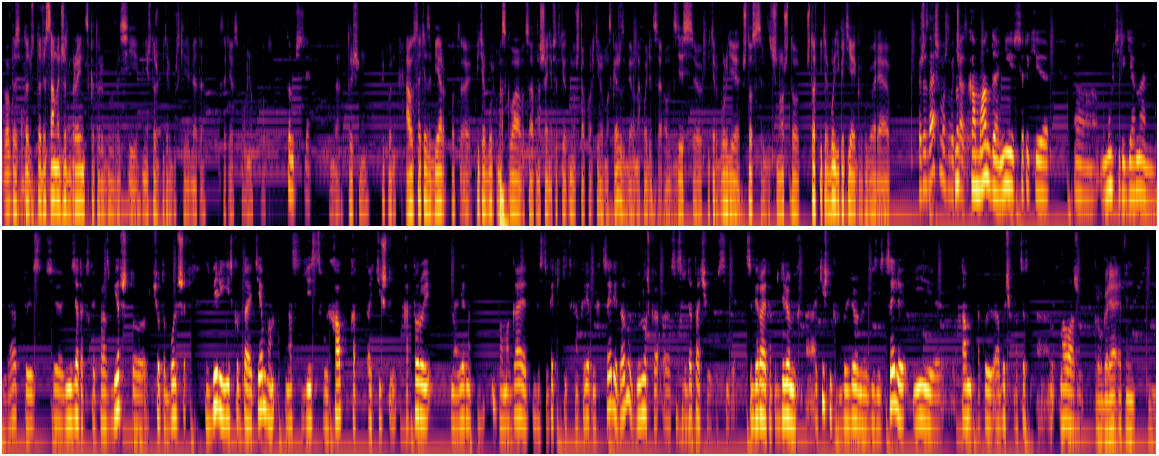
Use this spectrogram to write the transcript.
Два Тот, гуся. тот же, тот же самый JetBrains, который был в России. Они же тоже петербургские ребята. Кстати, я вспомнил. Вот. в том числе. Да, точно. Прикольно. А вот, кстати, Сбер, вот э, Петербург, Москва, вот соотношение. Все-таки, ну, штаб-квартира в Москве же Сбер находится. А вот здесь, э, в Петербурге, что сосредоточено, что, что в Петербурге, какие, грубо говоря, Это знаешь, может быть, Ну, час... команды, они все-таки мультирегиональные, да, то есть э, нельзя так сказать про Сбер, что что-то больше. В Сбере есть крутая тема, у нас есть свой хаб айтишный, который, наверное, помогает достигать каких-то конкретных целей, да, ну, немножко э, сосредотачивает усилия, собирает определенных э, айтишников, определенные бизнес-цели, и там такой рабочий процесс э, налажен. грубо говоря, это,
